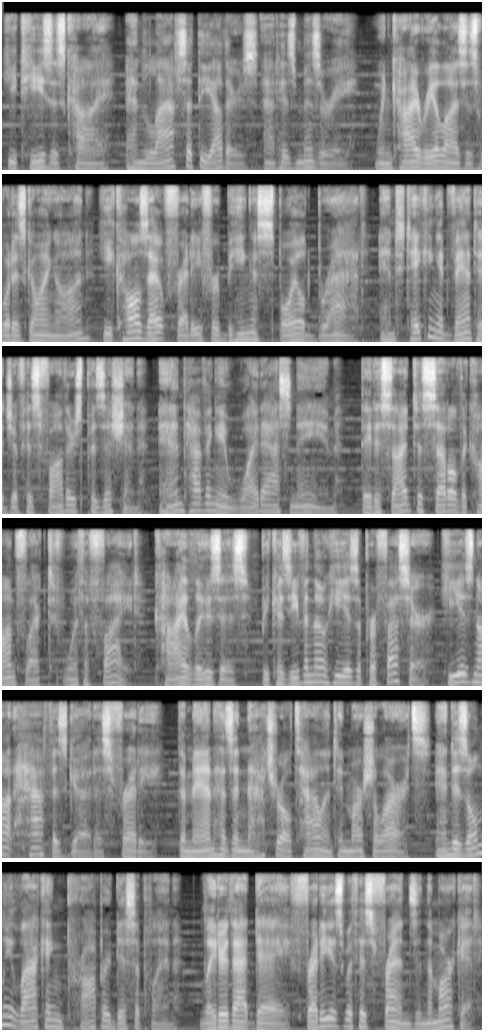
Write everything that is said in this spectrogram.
He teases Kai and laughs at the others at his misery. When Kai realizes what is going on, he calls out Freddy for being a spoiled brat and taking advantage of his father's position and having a white ass name. They decide to settle the conflict with a fight. Kai loses because even though he is a professor, he is not half as good as Freddy. The man has a natural talent in martial arts and is only lacking proper discipline. Later that day, Freddy is with his friends in the market,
